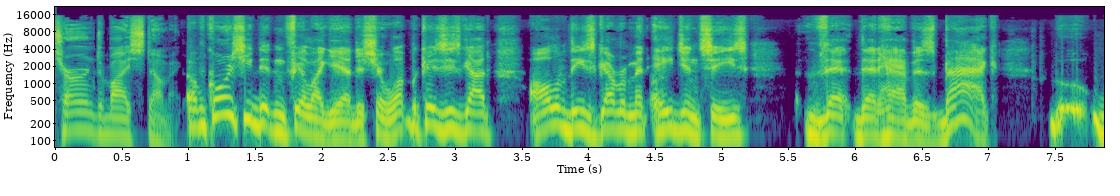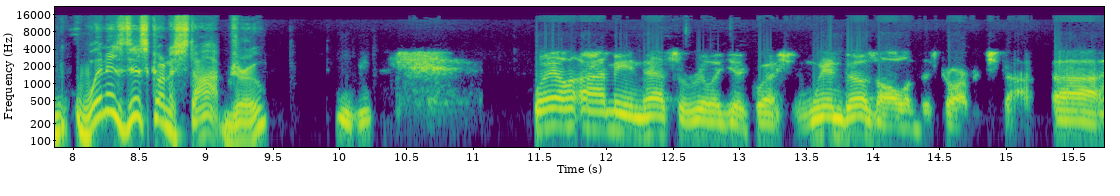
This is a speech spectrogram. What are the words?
turned my stomach. Of course, he didn't feel like he had to show up because he's got all of these government agencies that that have his back. When is this going to stop, Drew? Mm-hmm. Well, I mean, that's a really good question. When does all of this garbage stop? Uh,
